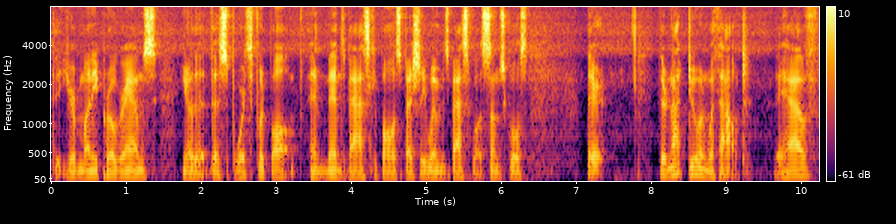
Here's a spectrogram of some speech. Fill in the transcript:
the, your money programs you know the, the sports football and men's basketball especially women's basketball at some schools they're they're not doing without. They have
